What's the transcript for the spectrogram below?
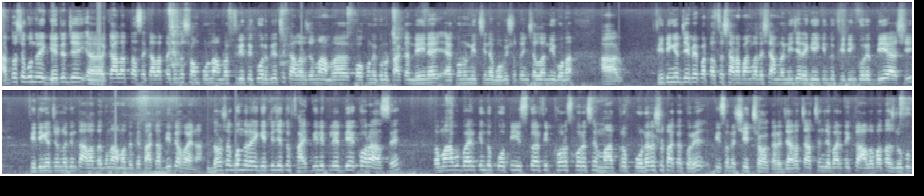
আর দর্শক বন্ধুরা, এই গেটের যে কালারটা আছে কালারটা কিন্তু সম্পূর্ণ আমরা ফ্রিতে করে দিয়েছি। কালার জন্য আমরা কখনো কোনো টাকা নেই নাই, এখনও নিচ্ছি না, ভবিষ্যতে ইনশাল্লাহ নিব না। আর ফিটিং এর যে ব্যাপারটা আছে, সারা বাংলাদেশে আমরা নিজেরা গিয়ে কিন্তু ফিটিং করে দিয়ে আসি। ফিটিং এর জন্য কিন্তু আলাদা কোনো আমাদেরকে টাকা দিতে হয় না। দর্শক বন্ধুরা, এই গেটটি যেহেতু ফাইভ মিলি প্লেট দিয়ে করা আছে, তো মাহবুব ভাইয়ের কিন্তু প্রতি স্কোয়ার ফিট খরচ পড়েছে মাত্র পনেরোশো টাকা করে পিছনের শীট সহকারে। যারা চাচ্ছেন যে বাড়িতে একটু আলো বাতাস ঢুকুক,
